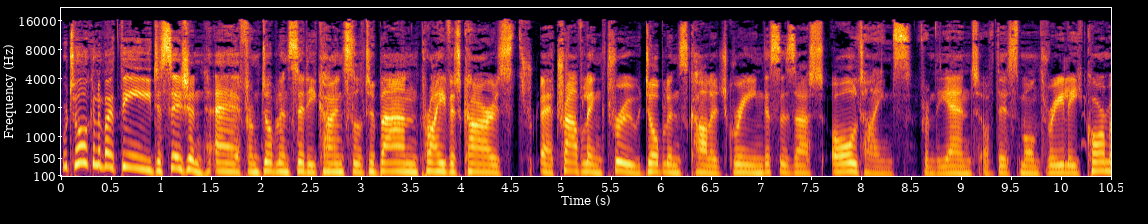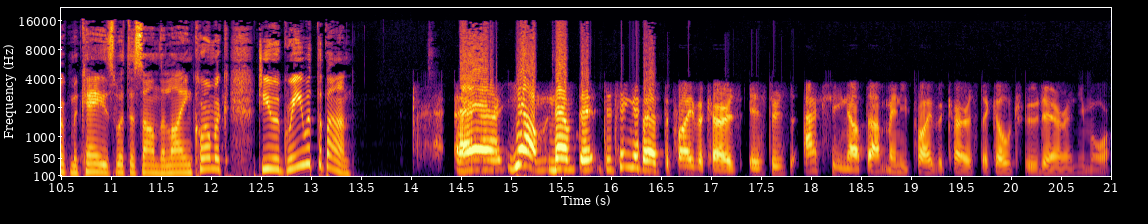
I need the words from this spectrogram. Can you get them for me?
We're talking about the decision uh, from Dublin City Council to ban private cars th- uh, travelling through Dublin's College Green. This is at all times from the end of this month, really. Cormac McKay is with us on the line. Cormac, do you agree with the ban? Uh, yeah. Now, the, the thing about the private cars is there's actually not that many private cars that go through there anymore.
